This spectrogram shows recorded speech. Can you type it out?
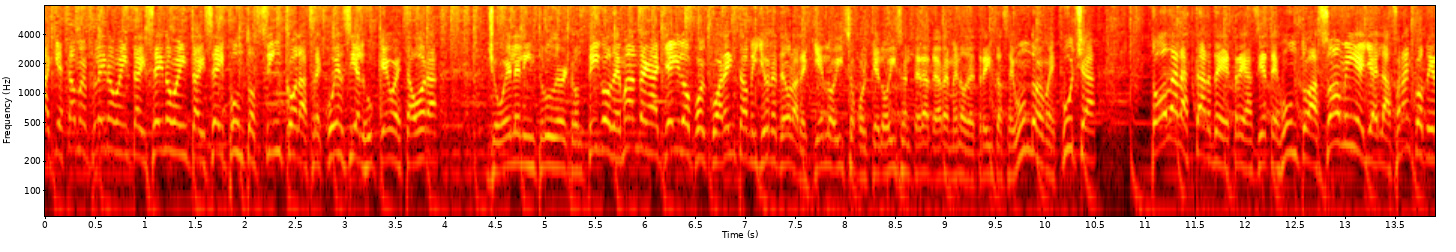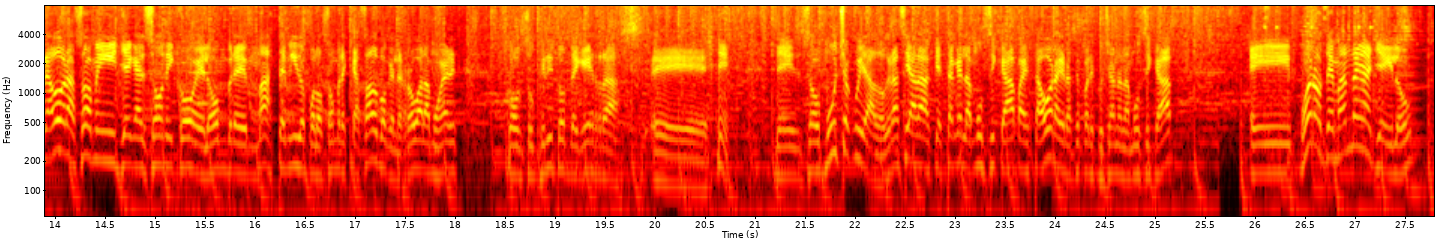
Aquí estamos en Play 96, 96.5. La frecuencia, el juqueo a esta hora. Joel el intruder contigo. Demandan a J-Lo por 40 millones de dólares. ¿Quién lo hizo? ¿Por qué lo hizo? Entérate ahora en menos de 30 segundos. Me escucha todas las tardes de 3 a 7 junto a Somi. Ella es la francotiradora. Somi llega el Sónico, el hombre más temido por los hombres casados porque le roba a la mujer con sus gritos de guerra. Eh, so, mucho cuidado. Gracias a los que están en la música app a esta hora. Gracias por escucharnos en la música app. Eh, bueno, demandan a J-Lo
